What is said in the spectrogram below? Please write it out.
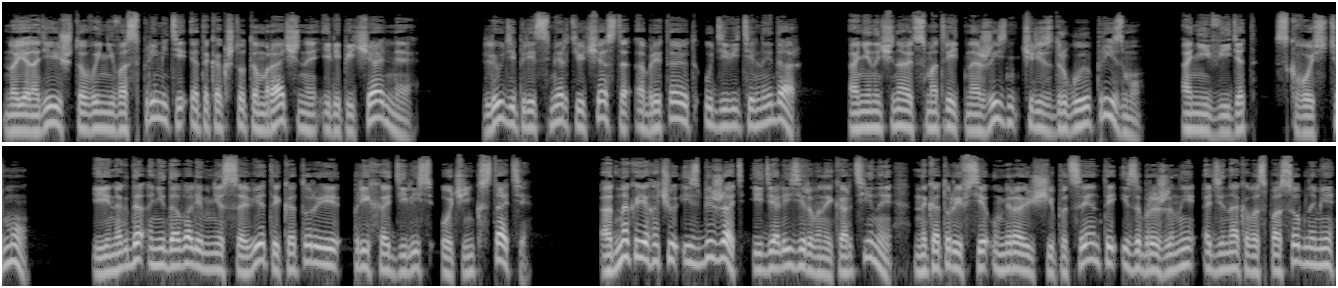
Но я надеюсь, что вы не воспримете это как что-то мрачное или печальное. Люди перед смертью часто обретают удивительный дар. Они начинают смотреть на жизнь через другую призму. Они видят сквозь тьму. И иногда они давали мне советы, которые приходились очень кстати. Однако я хочу избежать идеализированной картины, на которой все умирающие пациенты изображены одинаково способными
